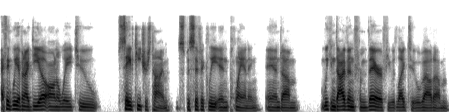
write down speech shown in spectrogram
I think we have an idea on a way to save teachers time, specifically in planning. And um, we can dive in from there if you would like to about um,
